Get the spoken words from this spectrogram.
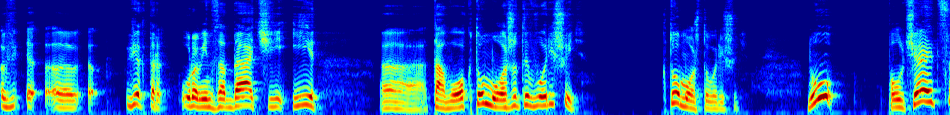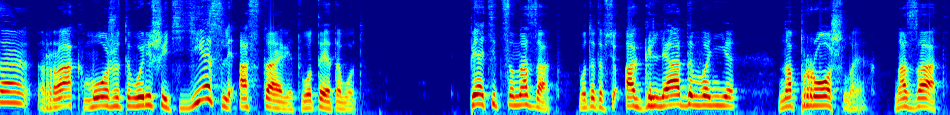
э, э, вектор уровень задачи и э, того кто может его решить. Кто может его решить? Ну получается рак может его решить. Если оставит вот это вот пятиться назад вот это все оглядывание на прошлое назад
